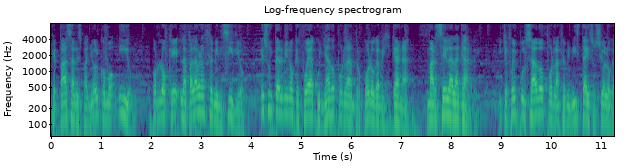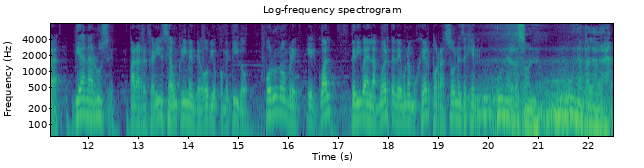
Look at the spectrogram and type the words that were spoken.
que pasa al español como io, por lo que la palabra feminicidio es un término que fue acuñado por la antropóloga mexicana Marcela Lagarde y que fue impulsado por la feminista y socióloga Diana Russell para referirse a un crimen de odio cometido por un hombre, el cual deriva en la muerte de una mujer por razones de género. Una razón, una palabra.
